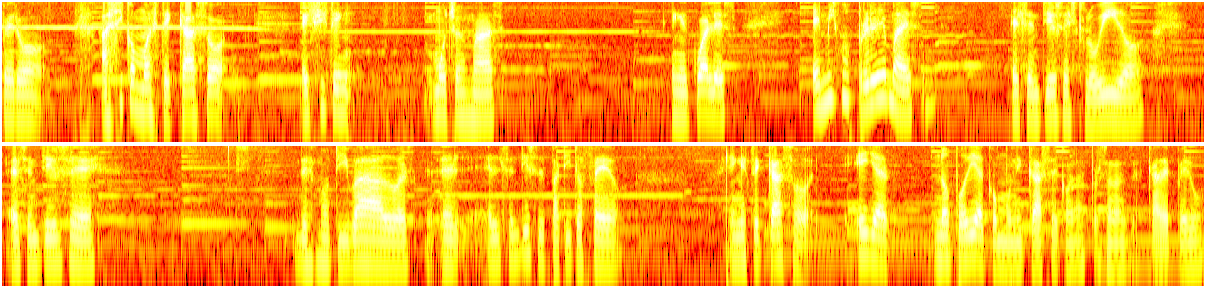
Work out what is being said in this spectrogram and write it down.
Pero así como este caso, existen muchos más en el cuales el mismo problema es el sentirse excluido, el sentirse desmotivado, el, sentirse el patito feo. En este caso, ella no podía comunicarse con las personas de acá de Perú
